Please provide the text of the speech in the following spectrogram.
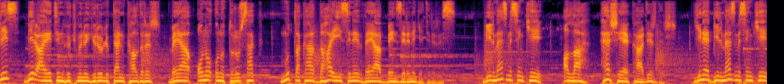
Biz bir ayetin hükmünü yürürlükten kaldırır veya onu unutturursak, mutlaka daha iyisini veya benzerini getiririz. Bilmez misin ki Allah her şeye kadirdir. Yine bilmez misin ki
